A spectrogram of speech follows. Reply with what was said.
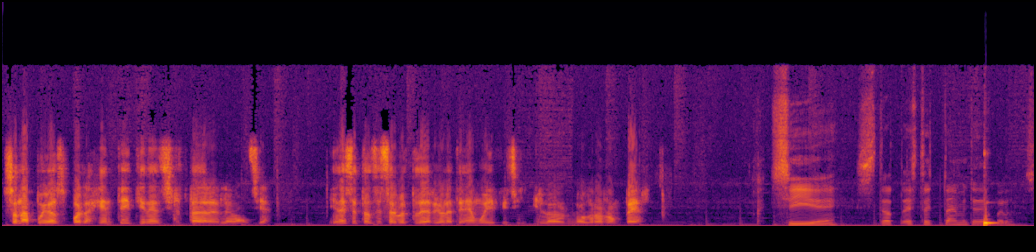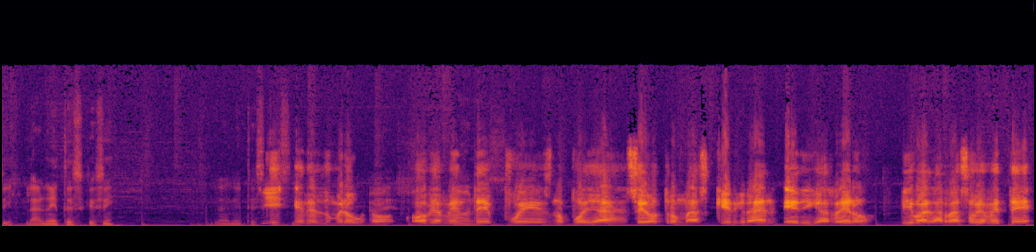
son apoyados por la gente y tienen cierta relevancia. Y en ese entonces Alberto de Río la tenía muy difícil y lo logró romper. Sí, eh. Esto- Estoy totalmente de acuerdo. Sí, la neta es que sí. La neta es que Y sí. en el número uno, obviamente, vámonos. pues no podía ser otro más que el gran Eddie Guerrero. Viva la raza, obviamente,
